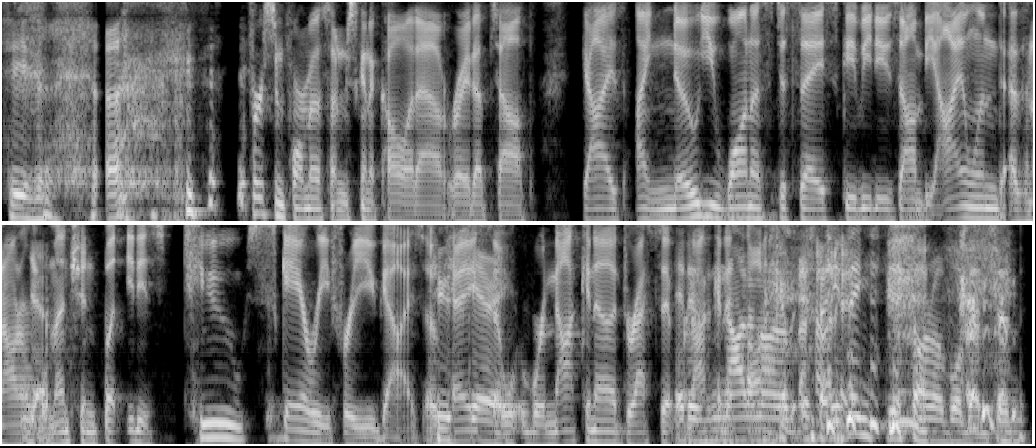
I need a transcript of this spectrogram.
Jesus. First and foremost, I'm just going to call it out right up top. Guys, I know you want us to say Scooby Doo Zombie Island as an honorable Yes. mention, but it is too scary for you guys. Okay, so we're not going to address it. it we're is not going to not an talk honorable. If about anything, it. dishonorable mention.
